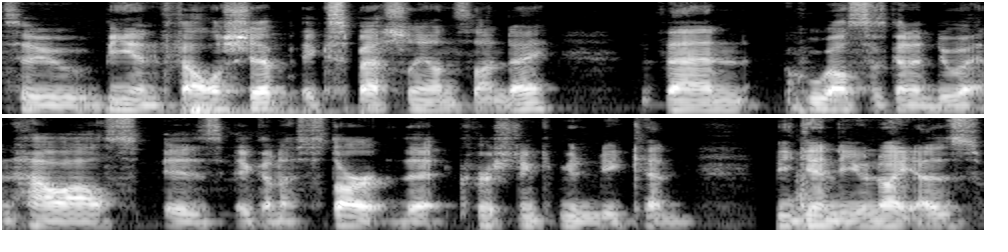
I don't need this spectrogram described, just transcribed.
to be in fellowship, especially on Sunday, then who else is going to do it and how else is it going to start that Christian community can begin to unite as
